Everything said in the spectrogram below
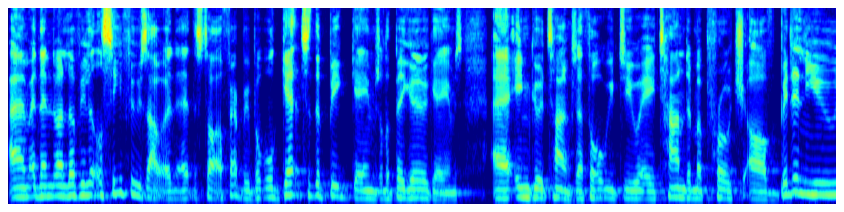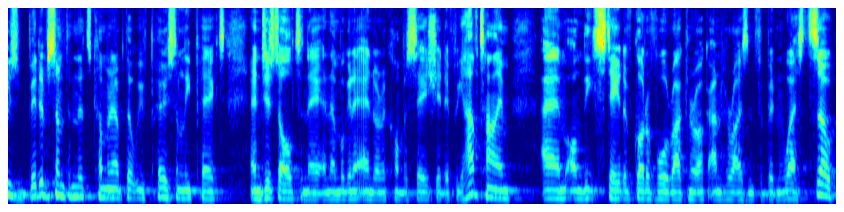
Um, and then my lovely little Sifu's out at, the start of February. But we'll get to the big games or the bigger games uh, in good time because I thought we'd do a tandem approach of bit of news, bit of something that's coming up that we've personally picked, and just alternate. And then we're going to end on a conversation, if we have time, um, on the state of God of War Ragnarok and Horizon Forbidden West. So,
